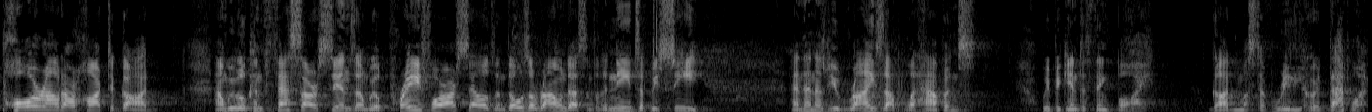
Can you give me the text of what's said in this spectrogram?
pour out our heart to God, and we will confess our sins, and we'll pray for ourselves and those around us and for the needs that we see. And then as we rise up, what happens? We begin to think, boy, God must have really heard that one.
